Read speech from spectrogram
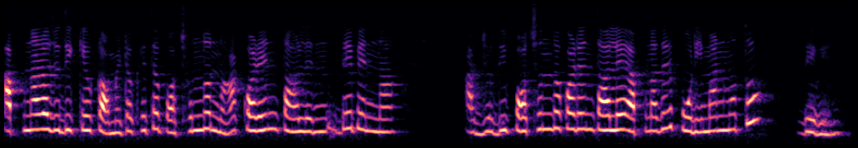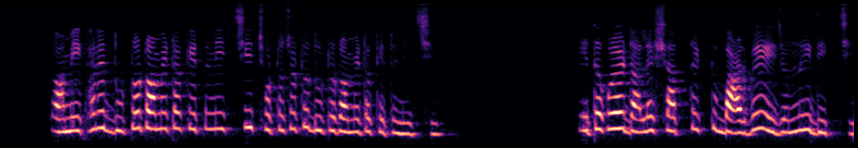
আপনারা যদি কেউ টমেটো খেতে পছন্দ না করেন, তাহলে দেবেন না। আর যদি পছন্দ করেন, তাহলে আপনাদের পরিমাণ মতো দেবেন। তো আমি এখানে দুটো টমেটো কেটে নিচ্ছি, ছোট ছোট দুটো টমেটো কেটে নিচ্ছি। এতে করে ডালের স্বাদটা একটু বাড়বে, এই জন্যই দিচ্ছি।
